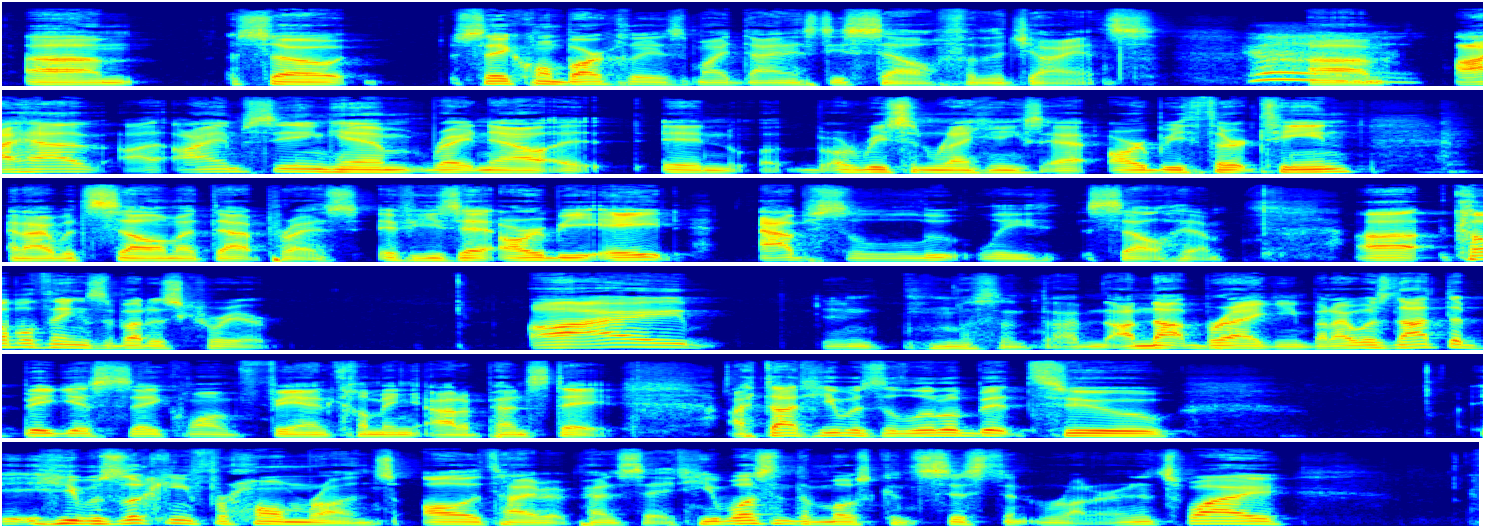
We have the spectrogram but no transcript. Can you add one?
um, so Saquon Barkley is my dynasty sell for the Giants. um, I have I, am seeing him right now uh, in a recent rankings at RB 13, and I would sell him at that price. If he's at RB 8, absolutely sell him. Uh, a couple things about his career. I listen, I'm, I'm, not bragging, but I was not the biggest Saquon fan coming out of Penn State. I thought he was a little bit too. He was looking for home runs all the time at Penn State. He wasn't the most consistent runner, and it's why I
